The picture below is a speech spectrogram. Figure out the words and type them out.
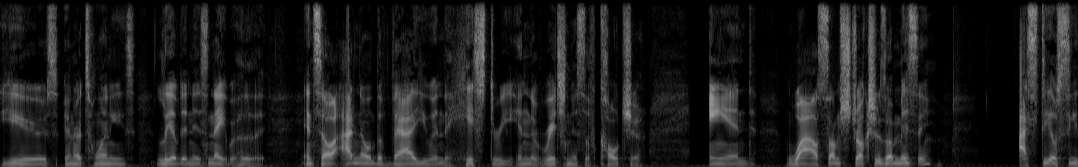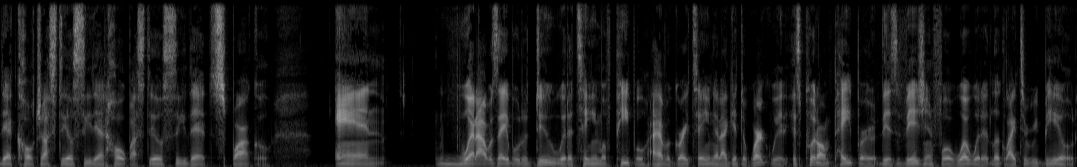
years, in her twenties, lived in this neighborhood, and so I know the value and the history and the richness of culture. And while some structures are missing, I still see that culture. I still see that hope. I still see that sparkle. And what I was able to do with a team of people, I have a great team that I get to work with, is put on paper this vision for what would it look like to rebuild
